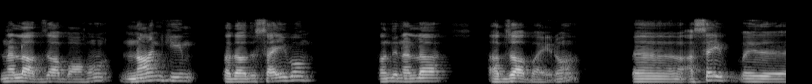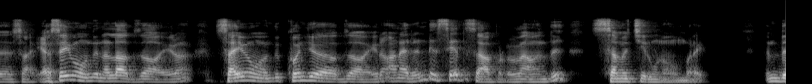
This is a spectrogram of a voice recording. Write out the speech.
நல்லா அப்சார்ப் ஆகும். நான் ஹீம் அதாவது சைவம் வந்து நல்லா அப்சார்ப் ஆயிரும். அ அசை சாரி அசைவம் வந்து நல்லா அப்சர்வ் ஆயிரும். சைவம் வந்து கொஞ்சம் அப்சர்வ் ஆயிரும். ஆனால் ரெண்டு சேர்த்து சாப்பிட்றது தான் வந்து சமச்சீர் உணவு முறை. இந்த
